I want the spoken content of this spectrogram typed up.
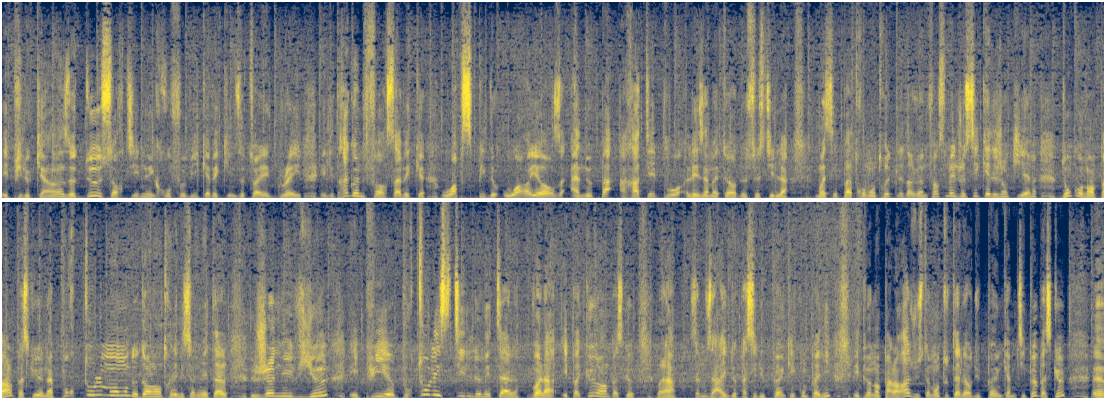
et puis le 15, deux sorties nécrophobiques avec In the Twilight Grey et les Dragon Force avec Warp Speed Warriors à ne pas rater pour les amateurs de ce style-là. Moi, c'est pas trop mon truc, les Dragon Force, mais je sais qu'il y a des gens qui aiment, donc on en parle parce qu'il y en a pour tout le monde dans l'entre l'émission de métal, jeunes et vieux, et puis euh, pour tout tous les styles de métal. Voilà, et pas que, hein, parce que voilà, ça nous arrive de passer du punk et compagnie. Et puis on en parlera justement tout à l'heure du punk un petit peu, parce que euh,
